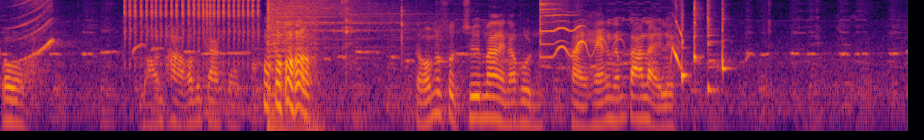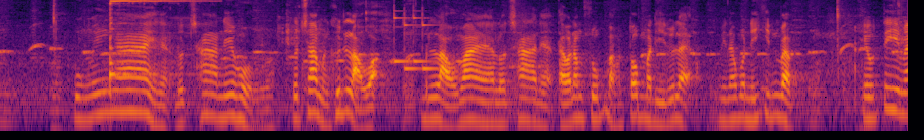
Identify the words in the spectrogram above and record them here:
โอ้ร้อนเผาก็ไปกลางอกแต่ว่ามันสดชื่นมากเลยนะคุณไข่แห้งน้ำตาไหลเลย ปรุงง่ายๆเนี่ยรสชาตินี่โหรสชาติเหมือนขึ้นเหลาอะมันเหลามากนะรสชาติเนี่ยแต่ว่าน้ำซุปแบบมันต้มมาดีด้วยแหละมีนะวันนี้กินแบบเฮลตี้ไหม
